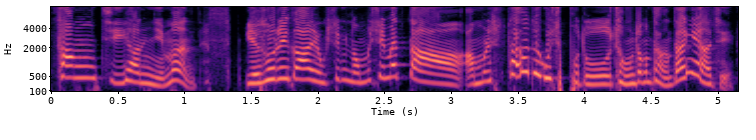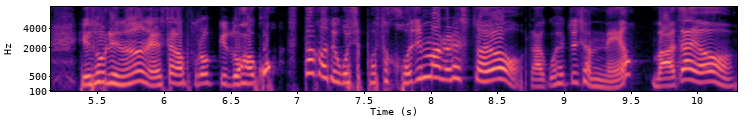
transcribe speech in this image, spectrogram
성지현님은 예솔이가 욕심이 너무 심했다. 아무리 스타가 되고 싶어도 정정당당해야지. 예솔이는 엘사가 부럽기도 하고 스타가 되고 싶어서 거짓말을 했어요. 라고 해주셨네요. 맞아요.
